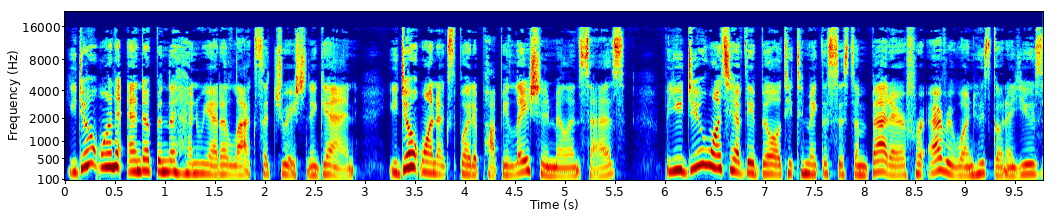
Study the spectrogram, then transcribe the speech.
You don't want to end up in the Henrietta Lacks situation again. You don't want to exploit a population, Malin says. But you do want to have the ability to make the system better for everyone who's going to use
